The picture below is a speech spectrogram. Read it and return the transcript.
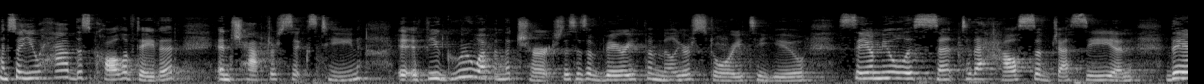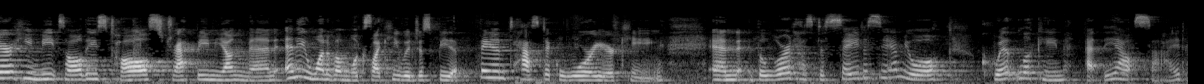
And so you have this call of David in chapter 16. If you grew up in the church, this is a very familiar story to you. Samuel is sent to the house of Jesse, and there he meets all these tall, strapping young men. Any one of them looks like he would just be a fantastic warrior king. And the Lord has to say to Samuel, Quit looking at the outside.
